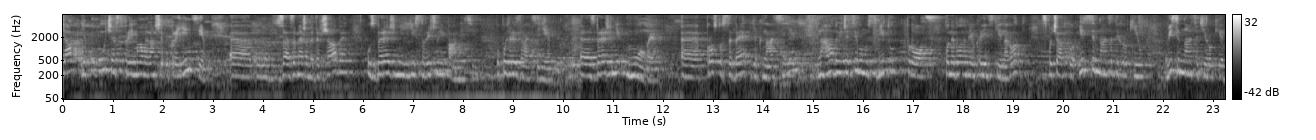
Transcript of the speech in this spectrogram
як, яку участь приймали наші українці е, за, за межами держави у збереженні її історичної пам'яті, популяризації, е, збереженні мови. е, Просто себе як нації, нагадуючи цілому світу про поневолений український народ спочатку із 17-х років, 18-ті роки,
